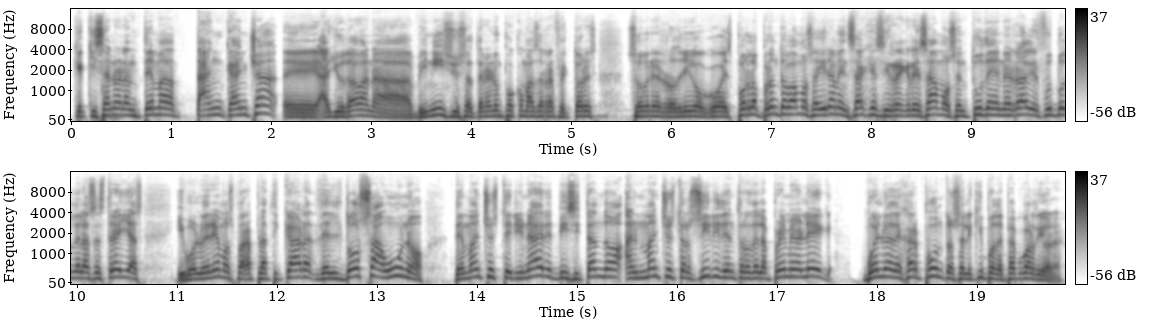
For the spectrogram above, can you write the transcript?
que quizá no eran tema tan cancha, eh, ayudaban a Vinicius a tener un poco más de reflectores sobre Rodrigo Góez. Por lo pronto vamos a ir a mensajes y regresamos en tu DN Radio, el fútbol de las estrellas, y volveremos para platicar del 2 a 1 de Manchester United visitando al Manchester City dentro de la Premier League. Vuelve a dejar puntos el equipo de Pep Guardiola.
